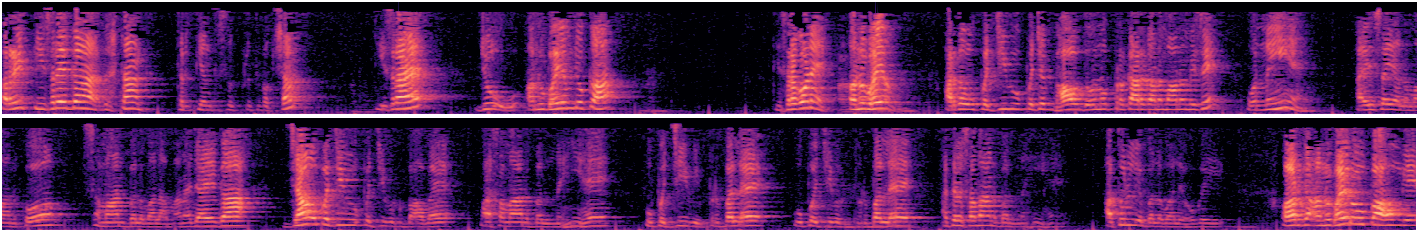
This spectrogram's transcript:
अरे तीसरे का दृष्टांत तृतीय प्रतिपक्षम तीसरा है, जो अनुभयम जो कहा तीसरा कौन है? अनुभयम। अर्थात उपजीवी उपजक भाव दोनों प्रकार का अनुमानों में से वो नहीं है। ऐसा ही अनुमान को समान बल वाला माना जाएगा। जहाँ उपजीवी उपजीवक भाव है वह समान बल नहीं है। उपजीवी प्रबल है उपजीवक दुर्बल है अतः समान बल नहीं है। अतुल्य बल वाले हो गए। और जो अनुभव रूपा होंगे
